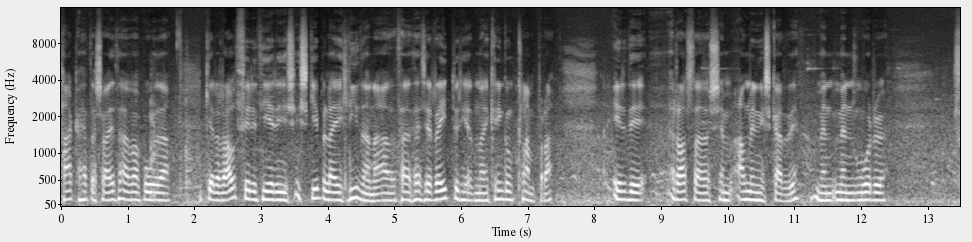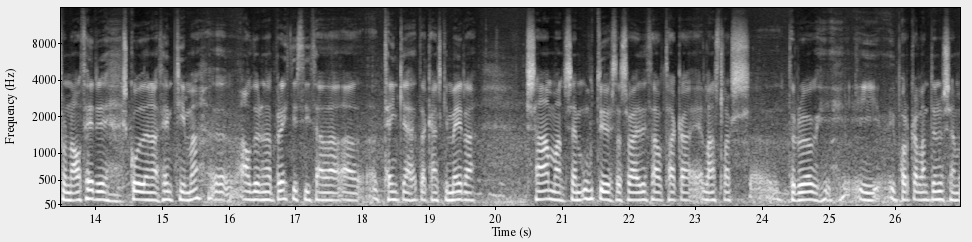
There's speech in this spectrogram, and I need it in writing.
taka þetta svæð það var búið að gera ráð fyrir því er í skipulagi hlýðana að þessi reytur hérna í kringum Klambra yrði ráðstæður sem almenningsgarði menn, menn voru svona á þeirri skoðuna þeim tíma eh, áður en það breytist í það að, að tengja þetta kannski meira saman sem útíðustarsvæði þá taka landslagsdrög í, í, í borgarlandinu sem,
